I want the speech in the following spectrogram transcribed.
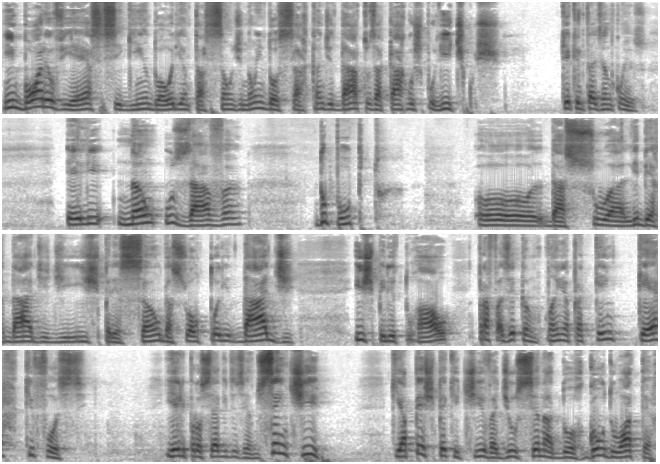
Embora eu viesse seguindo a orientação de não endossar candidatos a cargos políticos, o que, que ele está dizendo com isso? Ele não usava do púlpito, ou da sua liberdade de expressão, da sua autoridade espiritual para fazer campanha para quem quer que fosse. E ele prossegue dizendo: Senti que a perspectiva de o senador Goldwater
